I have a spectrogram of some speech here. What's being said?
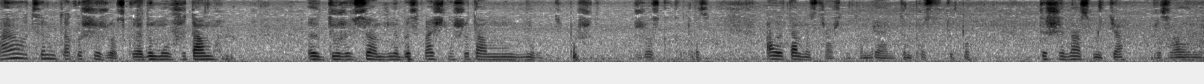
А оцим також і жорстко. Я думав, що там дуже все небезпечно, що там, ну, типу, що жорстко капець. Але там не страшно, там реально, там просто тупо тишина, сміття, розвалена,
